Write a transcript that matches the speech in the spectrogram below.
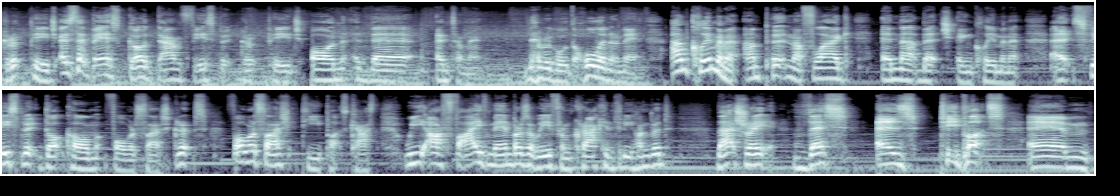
group page. It's the best goddamn Facebook group page on the internet. There we go, the whole internet. I'm claiming it. I'm putting a flag in that bitch and claiming it. It's facebook.com forward slash groups forward slash teapotscast. We are five members away from cracking 300. That's right, this is Teapots. Um,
